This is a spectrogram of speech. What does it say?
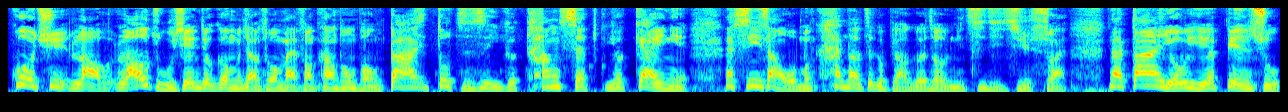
过去老老祖先就跟我们讲说，买房抗通膨，大家都只是一个 concept 一个概念。那实际上我们看到这个表格之后，你自己去算。那当然有一些变数，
